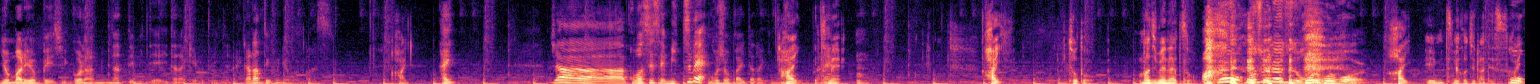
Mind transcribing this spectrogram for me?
404ページご覧になってみていただけるといいんじゃないかなというふうに思います。はい。はいじゃあ小松先生3つ目ご紹介いただきますはい3つ目、うんはい。ちょっと真面目なやつを。お真面目なやつ。ほいほいほい。はい、えー、3つ目こちらです。お。はい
